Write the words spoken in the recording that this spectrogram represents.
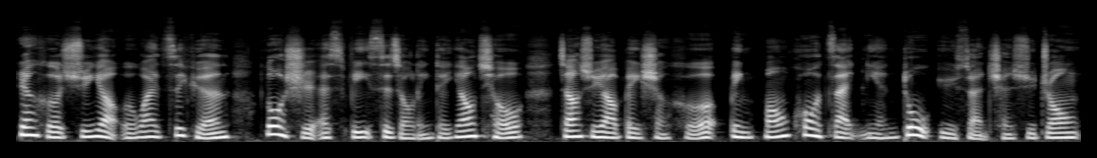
任何需要额外资源落实 SV 四九零的要求，将需要被审核，并包括在年度预算程序中。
